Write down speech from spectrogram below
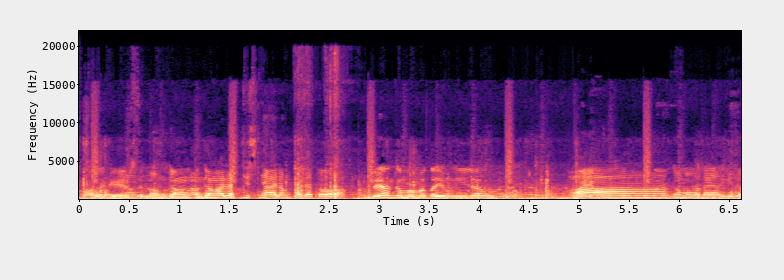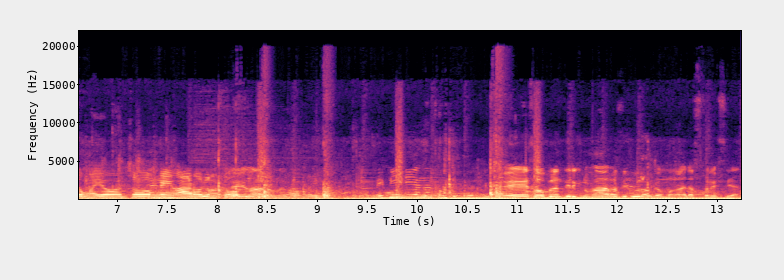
Talaga yan. Hanggang, hanggang alas 10 nga lang pala to ah. Hindi, hanggang mamatay yung ilaw. Ah, hanggang mamatay ang ilaw ngayon. So ngayong araw lang to. Ngayong araw na to. Okay. May bili yan ng tubig doon. Eh, sobrang tirig nung araw, siguro hanggang mga alas 3 yan.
